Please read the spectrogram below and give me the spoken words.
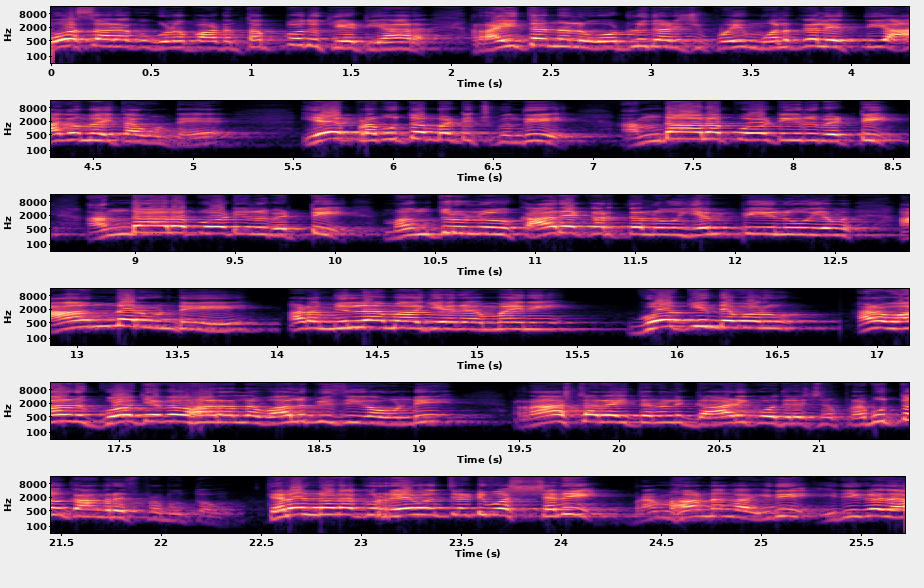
మోసాలకు గుణపాఠం తప్పదు కేటీఆర్. రైతన్నలు ఓట్లు తడిచిపోయి మొలకలెత్తి ఆగమైతా ఉంటే ఏ ప్రభుత్వం పట్టించుకుంది? అందాల పోటీలు పెట్టి అందాల పోటీలు పెట్టి మంత్రులు కార్యకర్తలు ఎంపీలు అందరు ఉండి ఆడ మిల్లామాగి అనే అమ్మాయిని గోకిందెవరు? అలా వాళ్ళని గోకే వ్యవహారాల్లో వాళ్ళు బిజీగా ఉండి రాష్ట్ర రైతన్నల్ని గాడికి వదిలేసిన ప్రభుత్వం కాంగ్రెస్ ప్రభుత్వం. తెలంగాణకు రేవంత్ రెడ్డి ఓ శని. బ్రహ్మాండంగా. ఇది ఇది కదా.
